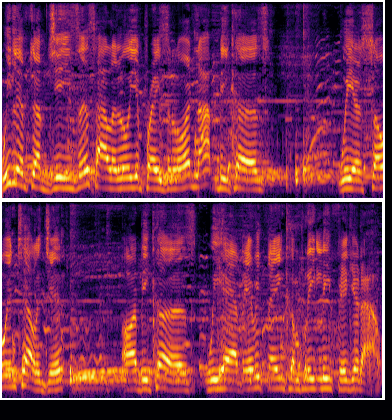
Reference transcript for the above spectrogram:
We lift up Jesus, hallelujah, praise the Lord, not because we are so intelligent or because we have everything completely figured out.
